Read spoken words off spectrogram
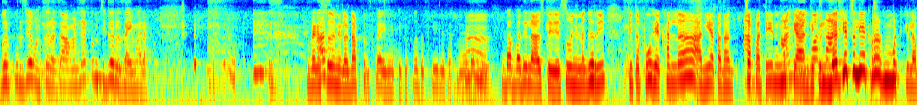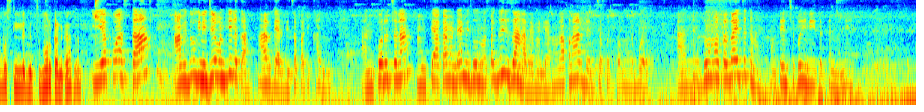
भरपूर जेवण करत जा म्हणल्या तुमची गरज आहे मला. बघा सोनीला डॉक्टर ताईने किती मदत केली त्या मॅडम डब्बा दिला आज ते सोनीनं घरी. तिथं पोहे खाल्लं आणि येताना चपाती आणि मटकी आणि आणली की लगेच लेकर मटकीला बसली लगेच मुरकण घालून. एक वाजता आम्ही दोघींनी जेवण केलं का? अर्धी अर्धी चपाती खाल्ली. आणि परत चला मग त्या काय म्हणल्या मी दोन वाजता घरी जाणार आहे म्हणल्या. मग आपण अर्धी अर्धी चपाती खाऊ म्हणलं बरं. आणि दोन वाजता जायचं का नाही? मग त्यांची बहिणी येतात त्यांना नाही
